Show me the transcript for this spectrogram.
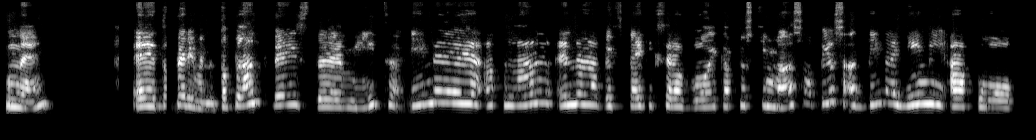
Ναι. Ε, το περίμενε. Το plant-based ε, meat είναι απλά ένα μπιφτέκι, ξέρω εγώ, ή κάποιος κοιμάς, ο οποίος αντί να γίνει από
